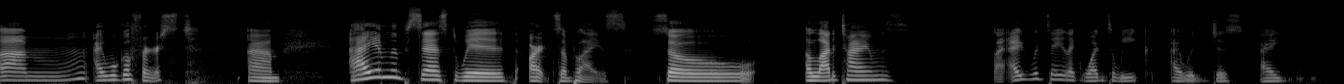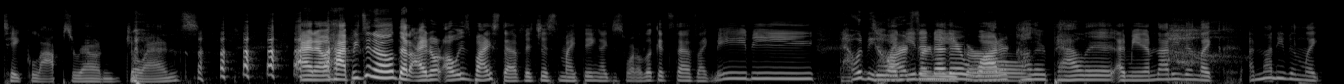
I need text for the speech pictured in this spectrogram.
um, I will go first. Um, I am obsessed with art supplies. So, a lot of times, I I would say like once a week, I would just, I take laps around JoAnn's. and I'm happy to know that I don't always buy stuff. It's just my thing. I just want to look at stuff like maybe That would be do I need another me, watercolor palette? I mean, I'm not even like I'm not even like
